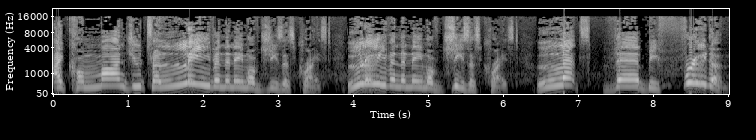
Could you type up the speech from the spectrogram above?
I command you to leave in the name of Jesus Christ. Leave in the name of Jesus Christ. Let there be freedom.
